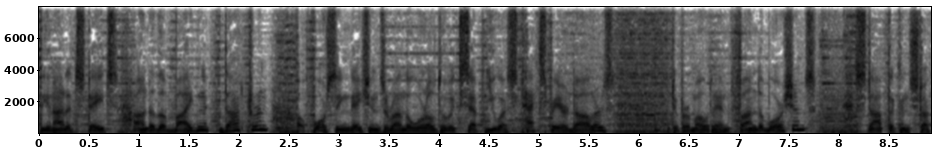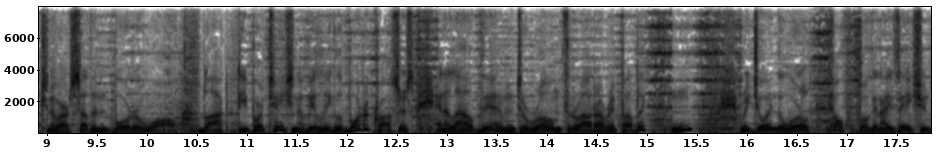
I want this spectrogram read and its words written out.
the United States under the Biden doctrine of forcing nations around the world to accept U.S. taxpayer dollars to promote and fund abortions? Stop the construction of our southern border wall, block deportation of illegal border crossers, and allow them to roam throughout our republic? Hmm? Rejoin the World Health Organization.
